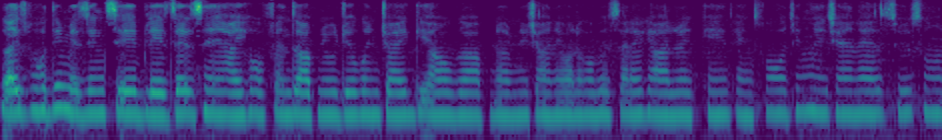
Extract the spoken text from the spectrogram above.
गाइस बहुत ही अमेजिंग से ब्लेजर्स हैं। आई होप फ्रेंड्स आपने वीडियो को एंजॉय किया होगा। अपने अपने चाहने वालों का बहुत सारा ख्याल रखें। Thanks for watching my channel soon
